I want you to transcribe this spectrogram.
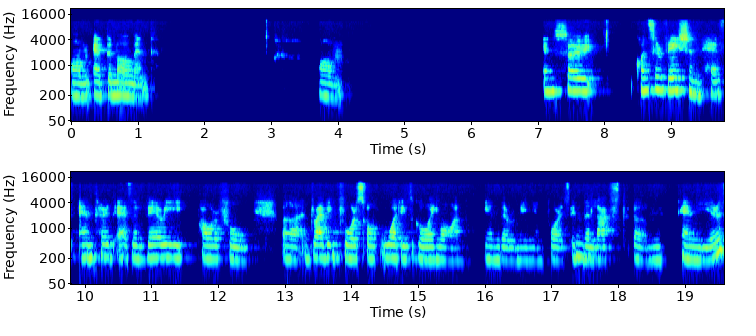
um, at the moment. Um, and so conservation has entered as a very powerful uh, driving force of what is going on in the Romanian forest in the last um, 10 years.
